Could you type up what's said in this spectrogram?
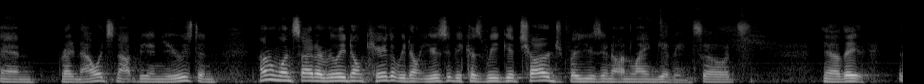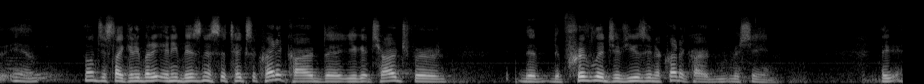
And right now, it's not being used. And on one side, I really don't care that we don't use it because we get charged by using online giving. So it's, you know, they, you know, well, just like anybody, any business that takes a credit card, the, you get charged for the, the privilege of using a credit card machine. They,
